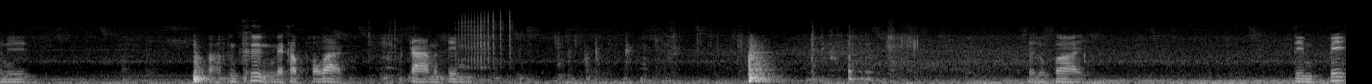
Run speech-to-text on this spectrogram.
อันนี้ฝา ครึ่งนะครับ เพราะว่ากามันเต็ม ใส่ลงไป เต็มเป๊ะ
